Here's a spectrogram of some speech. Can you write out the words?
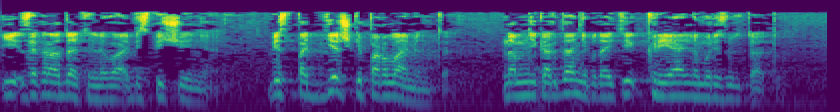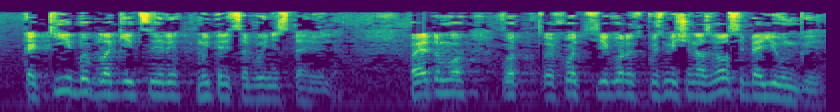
и законодательного обеспечения, без поддержки парламента нам никогда не подойти к реальному результату. Какие бы благие цели мы перед собой не ставили. Поэтому, вот хоть Егор Кузьмич назвал себя юнгой,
